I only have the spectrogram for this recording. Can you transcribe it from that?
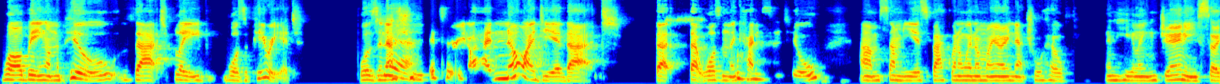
while being on the pill that bleed was a period. Was an yeah, actual period. I had no idea that that that wasn't the mm-hmm. case until um, some years back when I went on my own natural health and healing journey. So,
